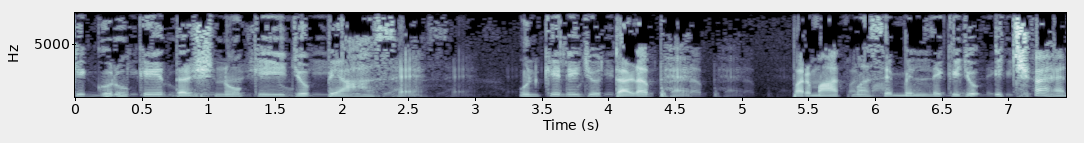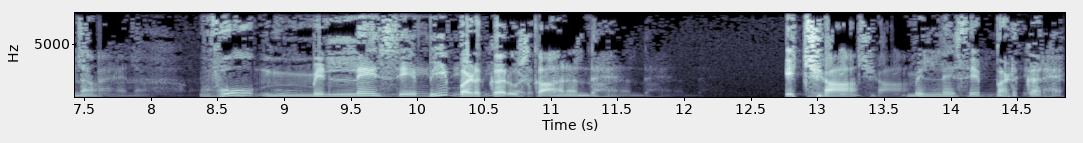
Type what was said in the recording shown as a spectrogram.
कि गुरु के दर्शनों की जो प्यास है उनके लिए जो तड़प है परमात्मा से मिलने की जो इच्छा है ना वो मिलने से भी बढ़कर उसका आनंद है। इच्छा मिलने से बढ़कर है।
